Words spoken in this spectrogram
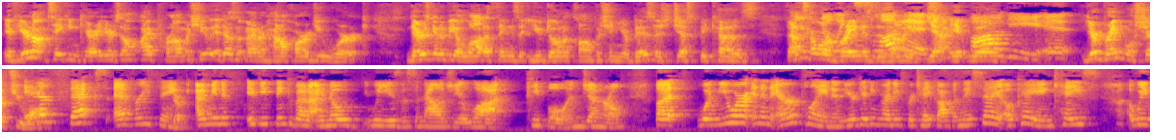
If you're not taking care of yourself, I promise you, it doesn't matter how hard you work. There's going to be a lot of things that you don't accomplish in your business just because that's You're how our brain is designed. Yeah, it will. it Your brain will shut you it off. It affects everything. Yep. I mean, if if you think about it, I know we use this analogy a lot, people in general. But when you are in an airplane and you're getting ready for takeoff, and they say, okay, in case we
